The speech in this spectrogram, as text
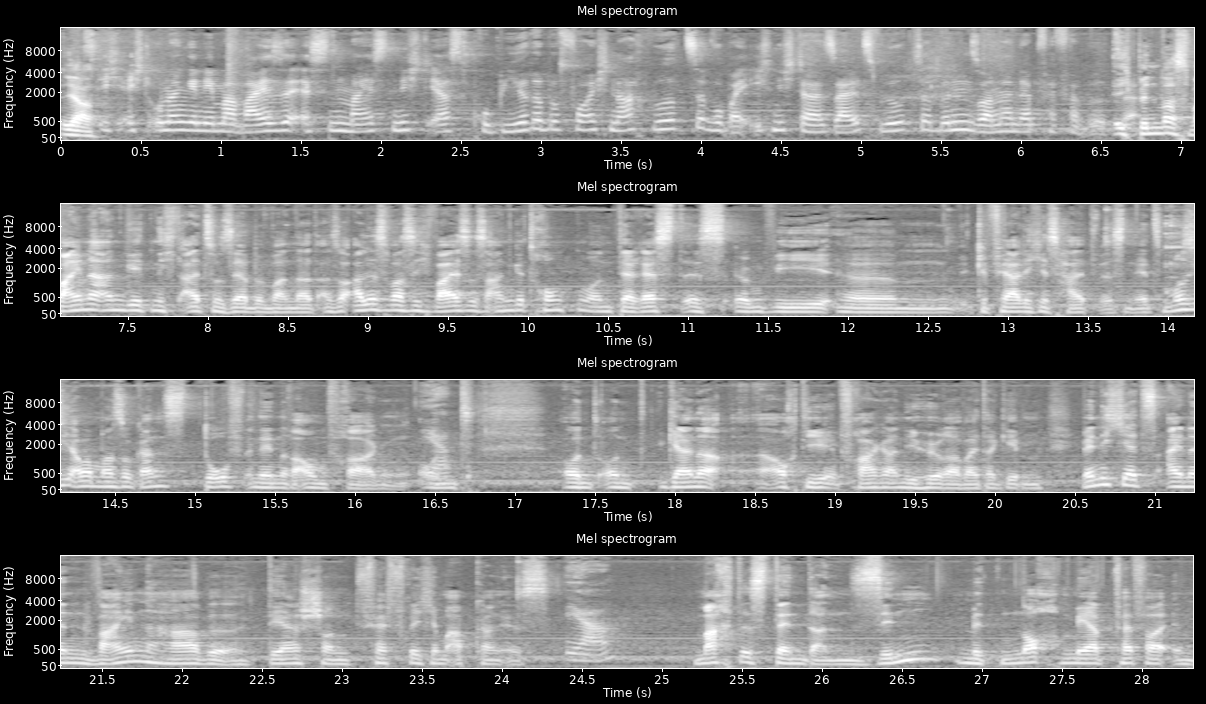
ja. dass ich echt unangenehmerweise Essen meist nicht erst probiere, bevor ich nachwürze, wobei ich nicht der Salzwürzer bin, sondern der Pfefferwürzer. Ich bin, was Weine angeht, nicht allzu sehr bewandert. Also alles, was ich weiß, ist angetrunken und der Rest ist irgendwie ähm, gefährliches Halbwissen. Jetzt muss ich aber mal so ganz doof in den Raum fragen Ja. und, und, und gerne auch die Frage an die Hörer weitergeben. Wenn ich jetzt einen Wein habe, der schon pfeffrig im Abgang ist, ja. Macht es denn dann Sinn, mit noch mehr Pfeffer im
